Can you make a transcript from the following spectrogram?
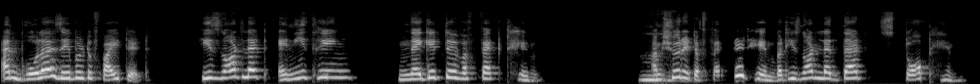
And Bhola is able to fight it. He's not let anything negative affect him. I'm sure Mm. it affected him, but he's not let that stop him.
